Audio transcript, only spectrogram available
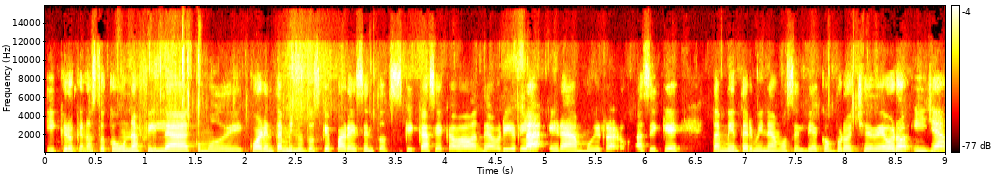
y creo que nos tocó una fila como de 40 minutos que parece entonces que casi acababan de abrirla, era muy raro. Así que también terminamos el día con broche de oro y ya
